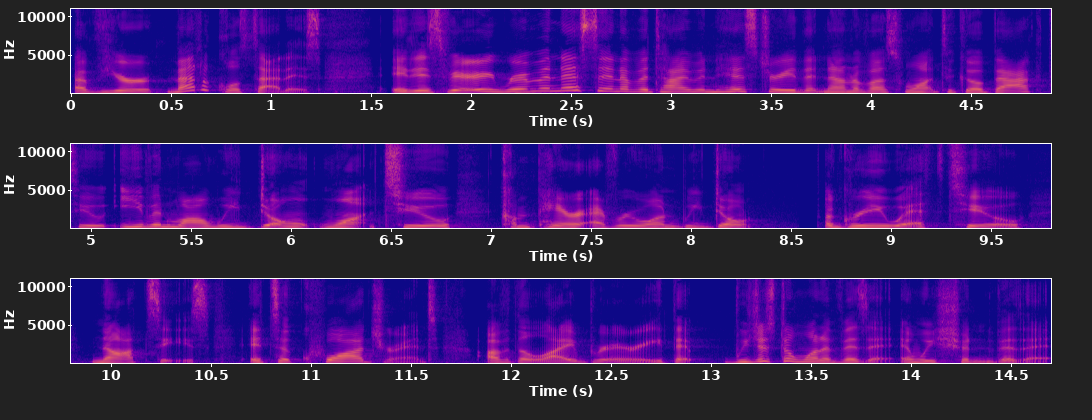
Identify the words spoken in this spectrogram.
of your medical status. It is very reminiscent of a time in history that none of us want to go back to, even while we don't want to compare everyone we don't agree with to Nazis. It's a quadrant of the library that we just don't want to visit and we shouldn't visit.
